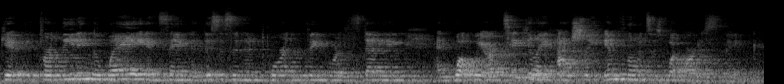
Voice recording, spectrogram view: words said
give, for leading the way and saying that this is an important thing worth studying, and what we articulate actually influences what artists make.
